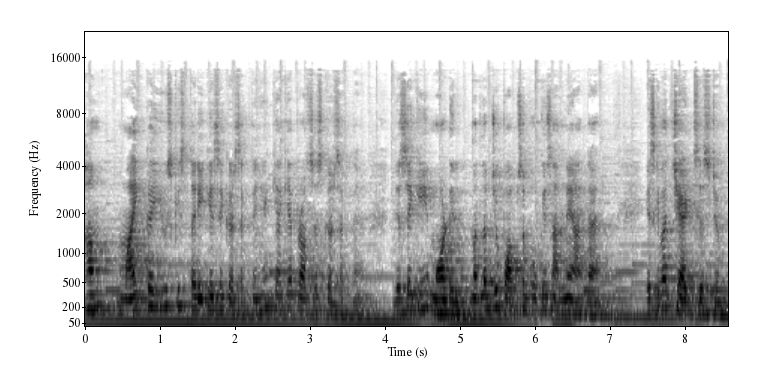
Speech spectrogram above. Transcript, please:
हम माइक का यूज़ किस तरीके से कर सकते हैं क्या क्या प्रोसेस कर सकते हैं। जैसे कि मॉडल मतलब जो पॉप्सअप होके सामने आता है। इसके बाद चैट सिस्टम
